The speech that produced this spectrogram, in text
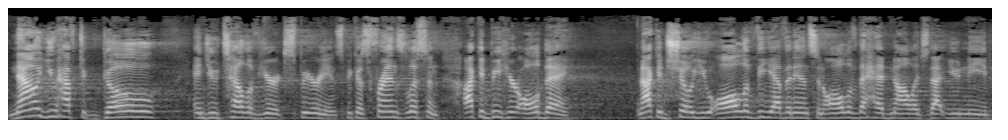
now you have to go and you tell of your experience. Because, friends, listen, I could be here all day. And I could show you all of the evidence and all of the head knowledge that you need.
